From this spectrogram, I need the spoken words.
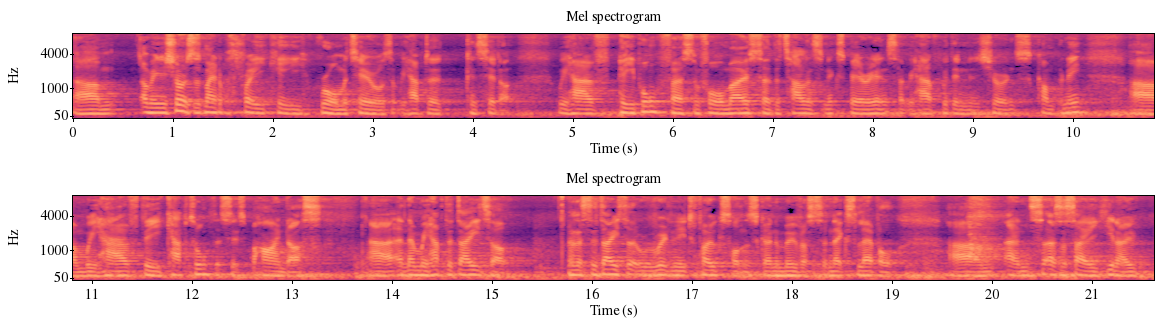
Um, I mean, insurance is made up of three key raw materials that we have to consider. We have people, first and foremost, so the talents and experience that we have within an insurance company. Um, we have the capital that sits behind us, uh, and then we have the data. And it's the data that we really need to focus on that's going to move us to the next level. Um, and as I say, you know,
